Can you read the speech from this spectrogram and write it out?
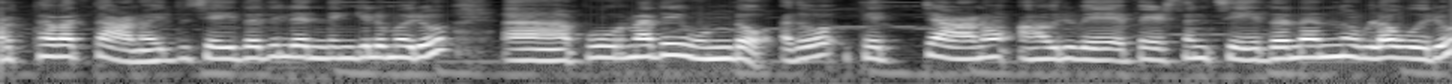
അർത്ഥവത്താണോ? ഇത് ചെയ്തതിൽ എന്തെങ്കിലും ഒരു പൂർണതയുണ്ടോ? അതോ തെറ്റാണോ ആ ഒരു പേഴ്സൺ ചെയ്തതെന്നുള്ള ഒരു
